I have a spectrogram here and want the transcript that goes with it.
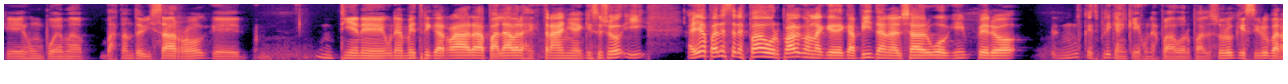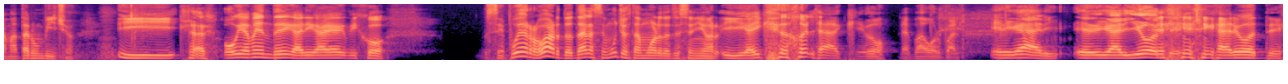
que es un poema bastante bizarro, que tiene una métrica rara, palabras extrañas, qué sé yo, y ahí aparece la espada Vorpal con la que decapitan al Jabberwocky, pero nunca explican qué es una espada Vorpal, solo que sirve para matar un bicho. Y Claro. obviamente Gary Gygax dijo se puede robar total hace mucho está muerto este señor y ahí quedó la quedó la Powerpal El Gary, el Gariote, el garote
